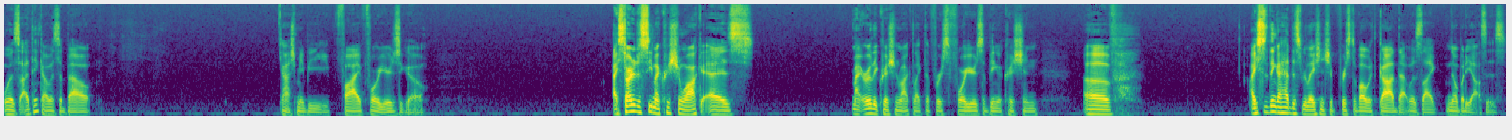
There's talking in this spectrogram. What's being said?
was I think I was about gosh, maybe 5 4 years ago. I started to see my Christian walk as my early Christian walk, like the first four years of being a Christian, of I used to think I had this relationship, first of all, with God that was like nobody else's.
